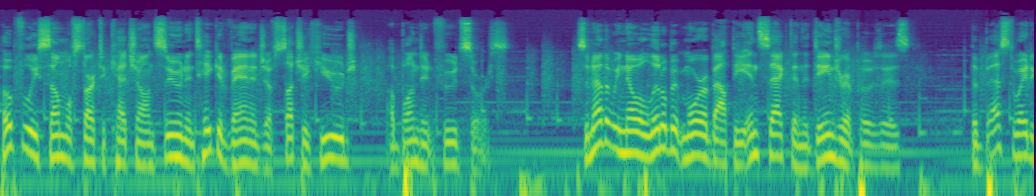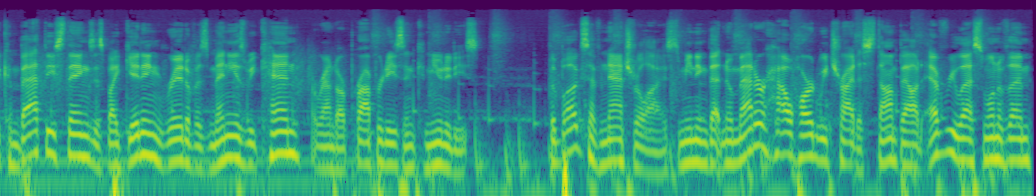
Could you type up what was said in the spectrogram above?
Hopefully some will start to catch on soon and take advantage of such a huge, abundant food source. So now that we know a little bit more about the insect and the danger it poses, the best way to combat these things is by getting rid of as many as we can around our properties and communities. The bugs have naturalized, meaning that no matter how hard we try to stomp out every last one of them,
